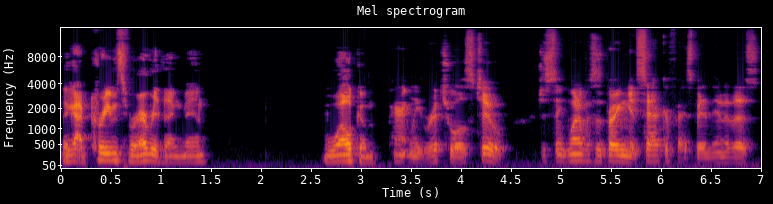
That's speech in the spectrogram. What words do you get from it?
They got creams for everything, man. Welcome. Apparently, rituals too. Just think, one of us is probably gonna get sacrificed by the end of this.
